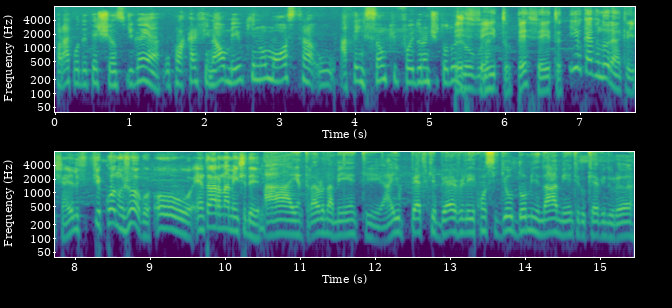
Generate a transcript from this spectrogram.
para poder ter chance de ganhar. O placar final meio que não mostra o, a tensão que foi durante todo perfeito, o jogo. Né? Perfeito, né? perfeito. E o Kevin Durant, Christian, ele ficou no jogo ou entraram na mente dele? Ah, entraram na mente. Aí o Patrick Beverly conseguiu dominar a mente do Kevin Durant.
